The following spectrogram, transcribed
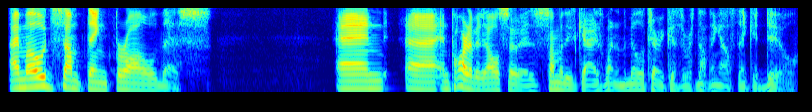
I'm owed something for all of this. And uh, and part of it also is some of these guys went in the military because there was nothing else they could do.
